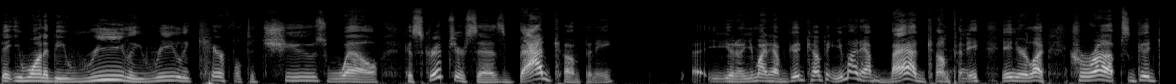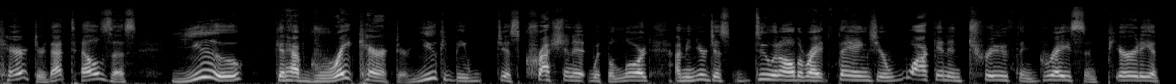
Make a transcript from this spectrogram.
that you want to be really, really careful to choose well. Because scripture says bad company, uh, you know, you might have good company, you might have bad company in your life, corrupts good character. That tells us you could have great character. You could be just crushing it with the Lord. I mean, you're just doing all the right things. You're walking in truth and grace and purity and,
